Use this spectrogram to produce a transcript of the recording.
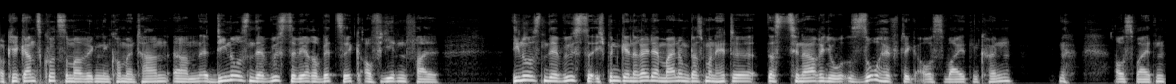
Okay, ganz kurz nochmal wegen den Kommentaren. Ähm, Dinos in der Wüste wäre witzig, auf jeden Fall. Dinos in der Wüste. Ich bin generell der Meinung, dass man hätte das Szenario so heftig ausweiten können. ausweiten.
